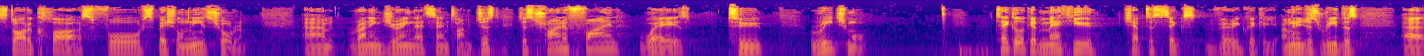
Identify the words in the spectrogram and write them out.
start a class for special needs children um, running during that same time. Just, just trying to find ways to reach more. Take a look at Matthew chapter 6 very quickly. I'm going to just read this uh,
